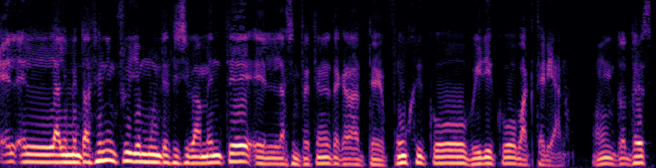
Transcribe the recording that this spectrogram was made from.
el- el- la alimentación influye muy decisivamente en las infecciones de carácter fúngico, vírico, bacteriano. Entonces,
